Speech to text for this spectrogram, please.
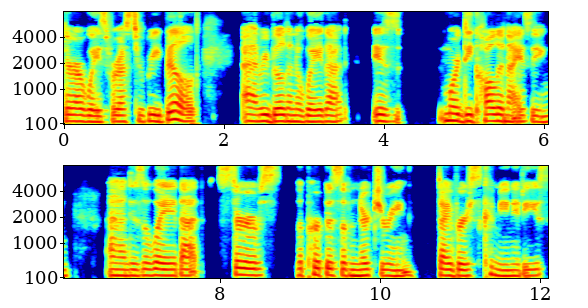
there are ways for us to rebuild and rebuild in a way that is more decolonizing and is a way that serves the purpose of nurturing diverse communities.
